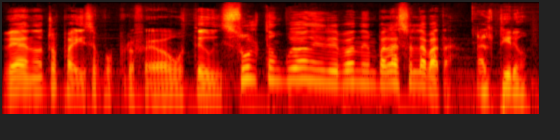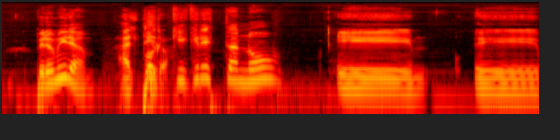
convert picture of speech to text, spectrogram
vean otros países, pues, profe, usted insulta a un weón y le ponen balazo en la pata. Al tiro. Pero mira, Al tiro. ¿por qué Cresta no eh, eh,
